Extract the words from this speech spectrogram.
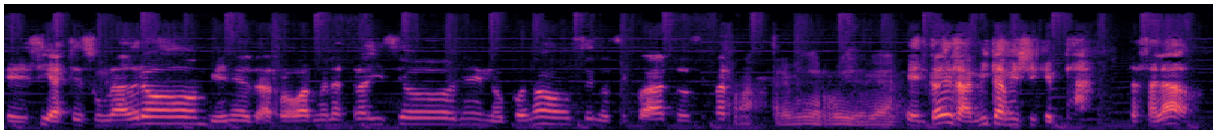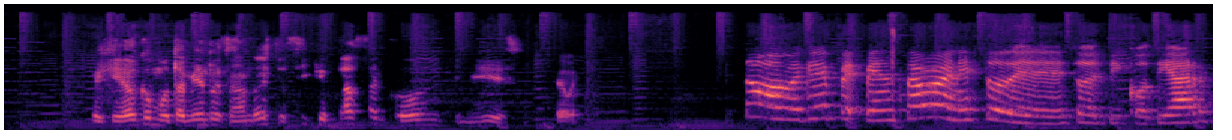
que decía, este es un ladrón, viene a robarme las tradiciones, no conoce, no sé cuánto, no sé cuánto. Ah, tremendo ruido, ya. Entonces a mí también dije, ¡pah! Está salado. Me quedó como también resonando esto, sí, ¿qué pasa con eso? Pero bueno. No, me quedé, pensaba en esto de esto del picotear,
